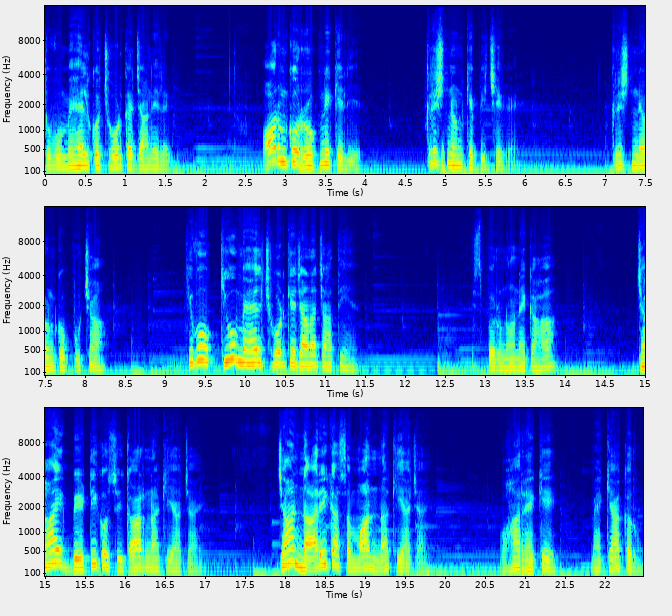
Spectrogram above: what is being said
तो वो महल को छोड़कर जाने लगी और उनको रोकने के लिए कृष्ण उनके पीछे गए। कृष्ण ने उनको पूछा कि वो क्यों महल छोड़ के जाना चाहती हैं? इस पर उन्होंने कहा, जहाँ एक बेटी को स्वीकार न किया जाए जहाँ नारी का सम्मान न किया जाए, वहाँ रह के मैं क्या करूँ?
